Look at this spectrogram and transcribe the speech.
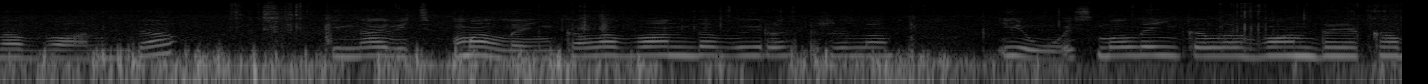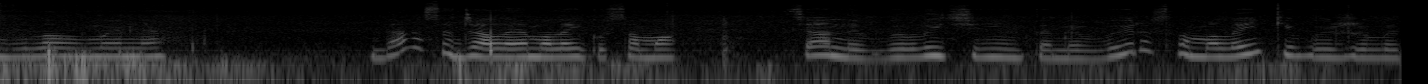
лаванда. І навіть маленька лаванда вижила. І ось маленька лаванда, яка була в мене. Да, саджала я маленьку сама. Ця невеличенька не виросла, маленькі вижили,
